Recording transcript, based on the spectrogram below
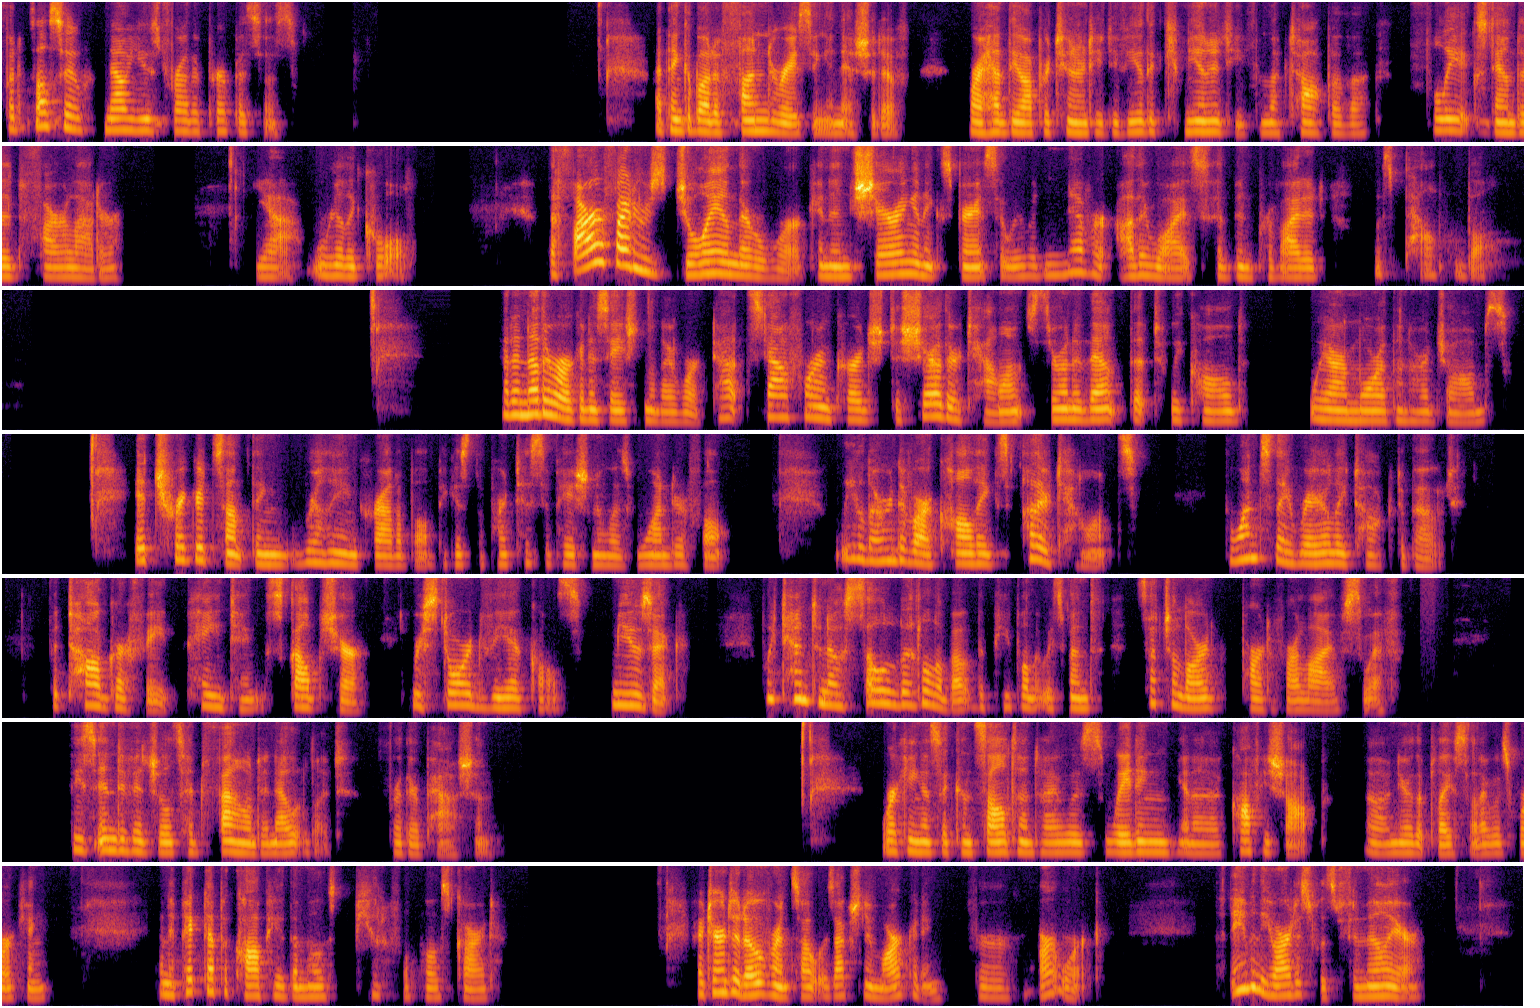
but it's also now used for other purposes. I think about a fundraising initiative where I had the opportunity to view the community from the top of a fully extended fire ladder. Yeah, really cool. The firefighters' joy in their work and in sharing an experience that we would never otherwise have been provided was palpable. At another organization that I worked at, staff were encouraged to share their talents through an event that we called We Are More Than Our Jobs. It triggered something really incredible because the participation was wonderful. We learned of our colleagues' other talents, the ones they rarely talked about photography, painting, sculpture, restored vehicles, music. We tend to know so little about the people that we spend such a large part of our lives with these individuals had found an outlet for their passion. Working as a consultant, I was waiting in a coffee shop uh, near the place that I was working, and I picked up a copy of the most beautiful postcard. I turned it over and saw it was actually marketing for artwork. The name of the artist was familiar.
